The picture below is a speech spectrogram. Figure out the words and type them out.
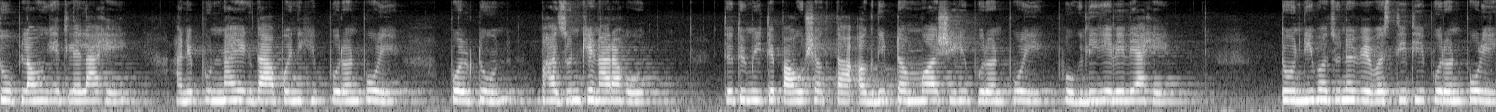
तूप लावून घेतलेलं आहे आणि पुन्हा एकदा आपण ही पुरणपोळी पलटून भाजून घेणार आहोत. तर तुम्ही इथे पाहू शकता अगदी टम्म अशी ही पुरणपोळी फुगली गेलेली आहे. दोन्ही बाजूनं व्यवस्थित ही पुरणपोळी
